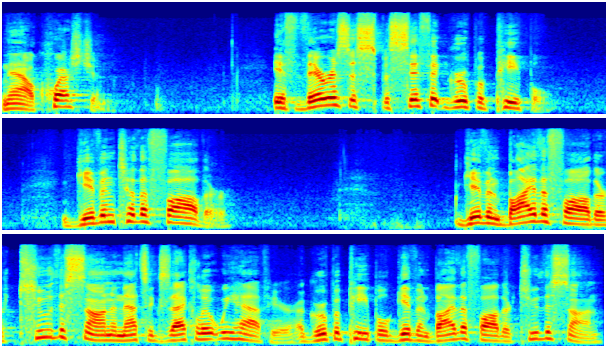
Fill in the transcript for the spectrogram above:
Now, question. If there is a specific group of people given to the Father given by the Father to the Son, and that's exactly what we have here a group of people given by the Father to the Son.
